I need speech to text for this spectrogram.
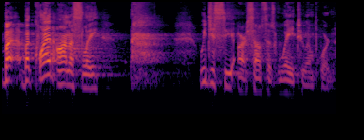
But, but quite honestly, we just see ourselves as way too important.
